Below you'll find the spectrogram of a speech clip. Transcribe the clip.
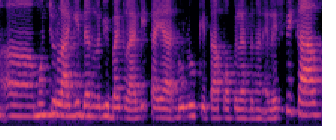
uh, muncul lagi dan lebih baik lagi? Kayak dulu kita populer dengan Elias Pikal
